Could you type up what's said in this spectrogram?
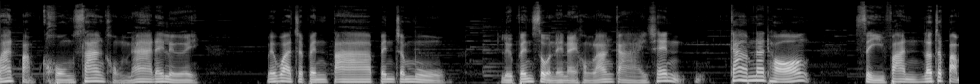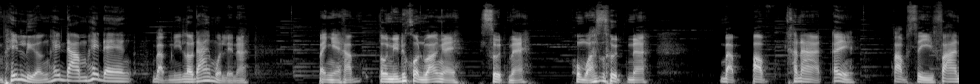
มารถปรับโครงสร้างของหน้าได้เลย ไม่ว่าจะเป็นตาเป็นจมูก หรือเป็นส่วนไหนๆของร่างกาย เช่น กล้ามหน้าท้อง สีฟันเราจะปรับให้เหลืองให้ดำให้แดงแบบนี้เราได้หมดเลยนะ เป็นไงครับ ตรงนี้ทุกคนว่าไง สุดไหมผมว่าสุดนะ แบบปรับขนาด เอ้ย ปรับสีฟัน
